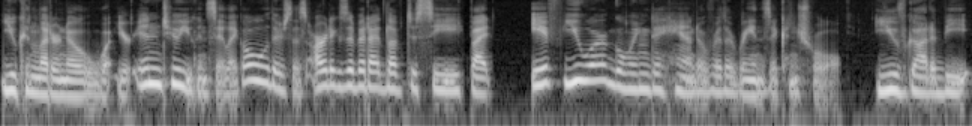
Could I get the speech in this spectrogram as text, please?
You can let her know what you're into. You can say, like, oh, there's this art exhibit I'd love to see. But if you are going to hand over the reins of control, you've got to be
